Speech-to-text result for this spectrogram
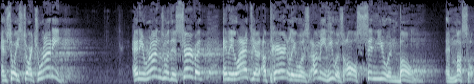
And so he starts running. And he runs with his servant, and Elijah apparently was, I mean, he was all sinew and bone and muscle.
